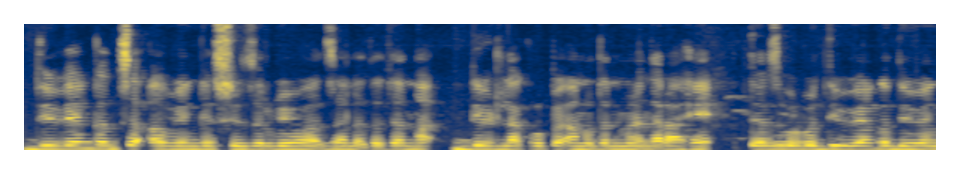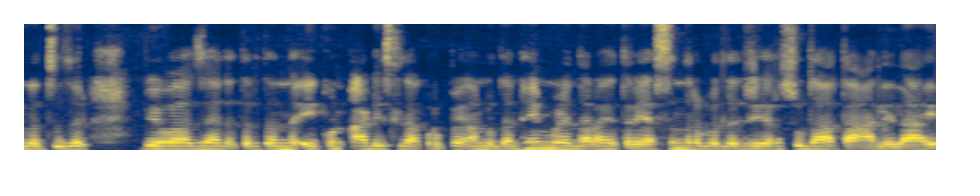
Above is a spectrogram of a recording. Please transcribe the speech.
दिव्यांगांचा अव्यंगाशी जर विवाह झाला तर त्यांना दीड लाख रुपये अनुदान मिळणार आहे. त्याचबरोबर दिव्यांग दिव्यांगाचा जर विवाह झाला तर त्यांना एकूण अडीच लाख रुपये अनुदान हे मिळणार आहे. तर या संदर्भातला जी आरसुद्धा आता आलेला आहे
